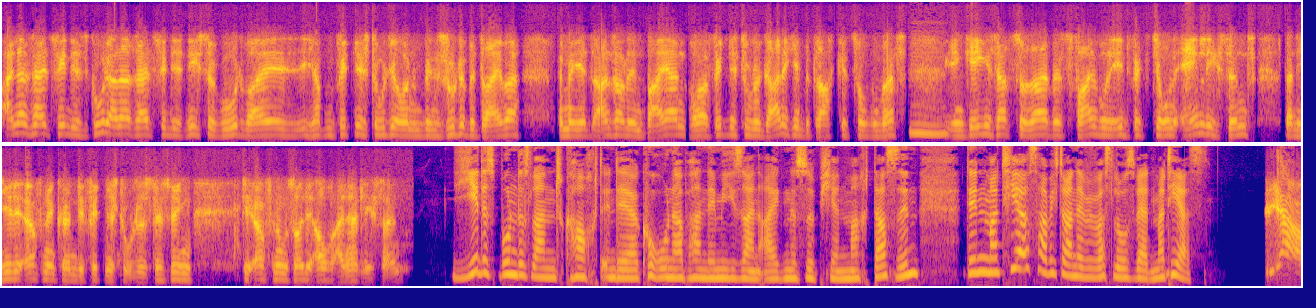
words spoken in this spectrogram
Einerseits finde ich es gut, andererseits finde ich es nicht so gut, weil ich habe ein Fitnessstudio und bin Studiobetreiber. Wenn man jetzt anschaut in Bayern, wo ein Fitnessstudio gar nicht in Betracht gezogen wird, mhm. im Gegensatz zu Nordrhein-Westfalen, wo die Infektionen ähnlich sind, dann jede öffnen können, die Fitnessstudios. Deswegen, die Öffnung sollte auch einheitlich sein. Jedes Bundesland kocht in der Corona-Pandemie sein eigenes Süppchen. Macht das Sinn? Den Matthias habe ich dran, der will was loswerden. Matthias. Ja,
